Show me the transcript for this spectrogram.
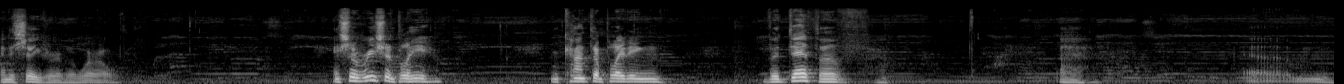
and the Savior of the world. And so recently, in contemplating the death of uh, um,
